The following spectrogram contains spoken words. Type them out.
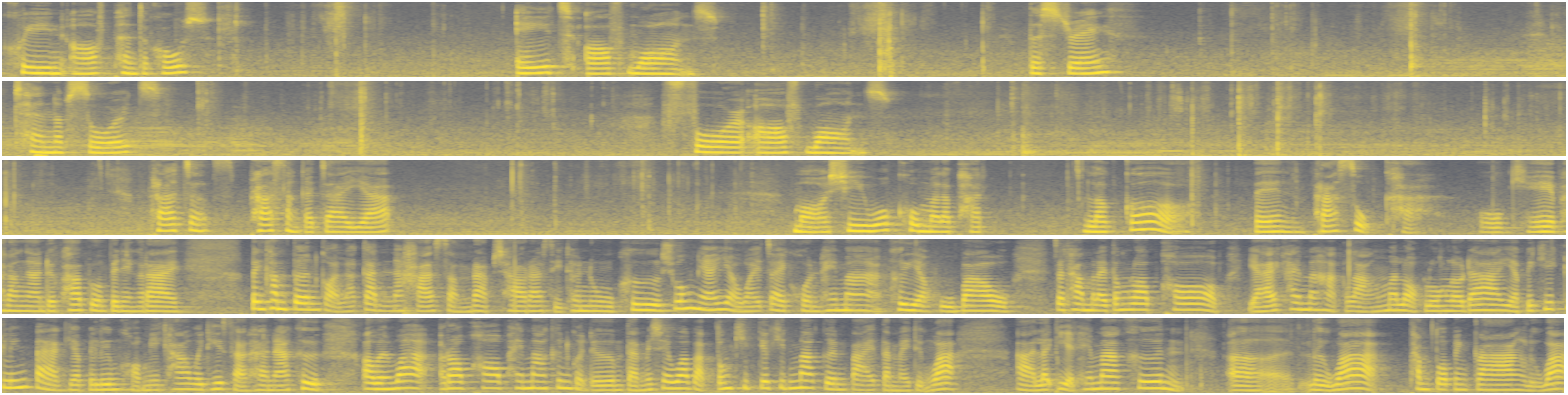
Queen of pentacles eight of wands. The strength. Ten of Swords, Four of Wands. พระจะพระสังกจายะ หมอชีวกคมารพัฒแล้วก็เป็นพระสุขค่ะ โอเค พลังงานโดยภาพรวมเป็นอย่างไร เป็นคำเตือนก่อนละกันนะคะสำหรับชาวราศีธนูคือช่วงนี้อย่าไว้ใจคนให้มาก คืออย่าหูเบา จะทำอะไรต้องรอบคอบ อย่าให้ใครมาหักหลังมาหลอกลวงเราได้ อย่าไปคิดกลิ้งแตก อย่าไปลืมของมีค่าไว้ที่สาธารณะคือ เอาเป็นว่ารอบคอบให้มากขึ้นกว่าเดิม แต่ไม่ใช่ว่าแบบต้องคิดเยอะคิดมากเกินไป แต่หมายถึงว่าละเอียดให้มากขึ้น หรือว่าทำตัวเป็นกลางหรือว่า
